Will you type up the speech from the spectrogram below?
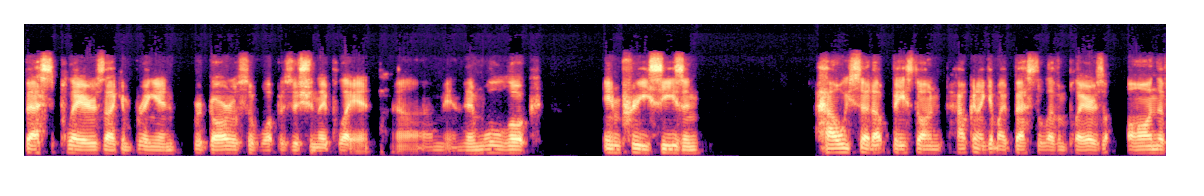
best players I can bring in, regardless of what position they play in, um, and then we'll look in preseason how we set up based on how can I get my best 11 players on the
